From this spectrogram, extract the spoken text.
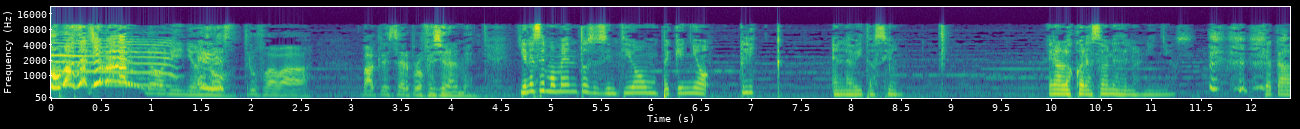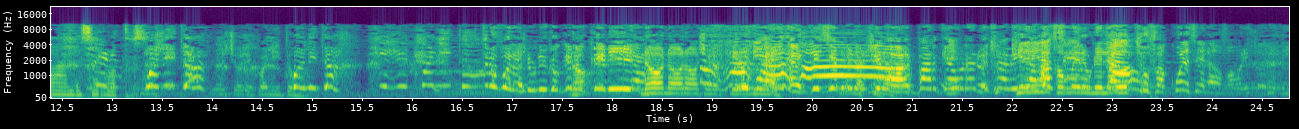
¡Nos vas a llevar! No, niño, no. Trufa va, va a crecer profesionalmente. Y en ese momento se sintió un pequeño clic en la habitación. Eran los corazones de los niños que acababan de ser rotos. ¡Juanita! No llores, Juanito. ¡Juanita! Juanito? Trufa era el único que No. no, quería. No, no, no, yo los quiero, niños. Ay, que siempre nos llevaba al parque. Ahora nuestra vida ¿Quieren ir a comer un helado? Trufa, ¿cuál es el helado favorito de los niños?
